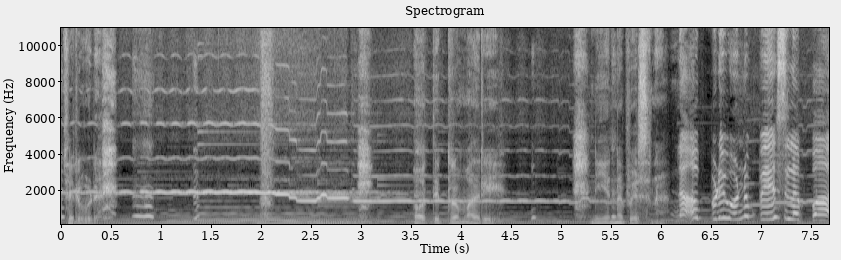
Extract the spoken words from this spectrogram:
சரி விடு. அவ திட்டுற மாதிரி நீ என்ன பேசுன? நான் அப்படி ஒண்ணும் பேசலப்பா.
